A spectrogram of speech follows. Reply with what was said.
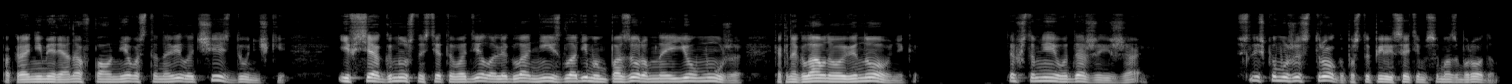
По крайней мере, она вполне восстановила честь Дунечки, и вся гнусность этого дела легла неизгладимым позором на ее мужа, как на главного виновника. Так что мне его даже и жаль. Слишком уже строго поступили с этим сумасбродом.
